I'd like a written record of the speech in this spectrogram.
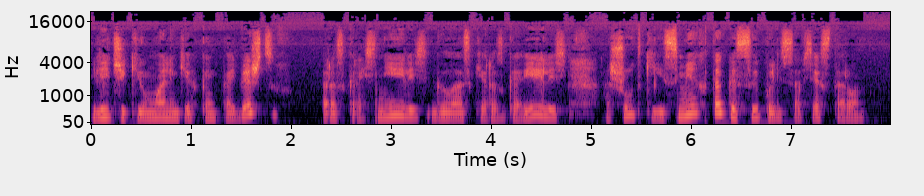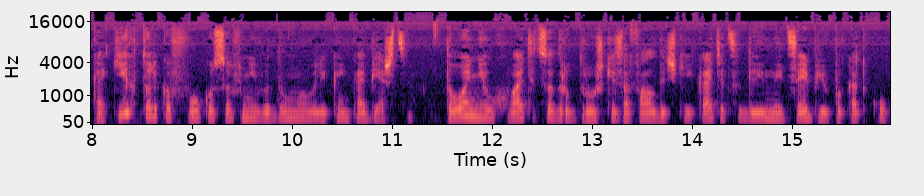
Личики у маленьких конькобежцев раскраснелись, глазки разгорелись, а шутки и смех так и сыпались со всех сторон. Каких только фокусов не выдумывали конькобежцы. То они ухватятся друг дружки за фалдочки и катятся длинной цепью по катку,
